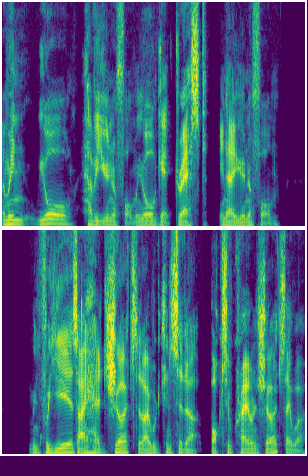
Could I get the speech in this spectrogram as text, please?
I mean, we all have a uniform, we all get dressed in our uniform. I mean, for years I had shirts that I would consider box of crayon shirts. They were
